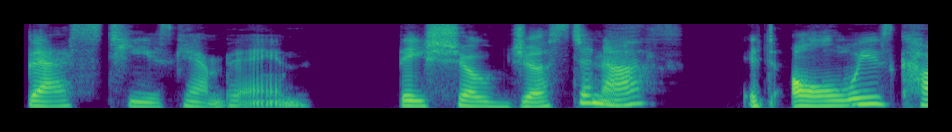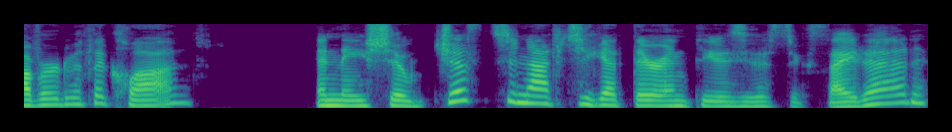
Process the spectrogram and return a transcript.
best tease campaign. They show just enough it's always covered with a cloth and they show just enough to get their enthusiasts excited.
